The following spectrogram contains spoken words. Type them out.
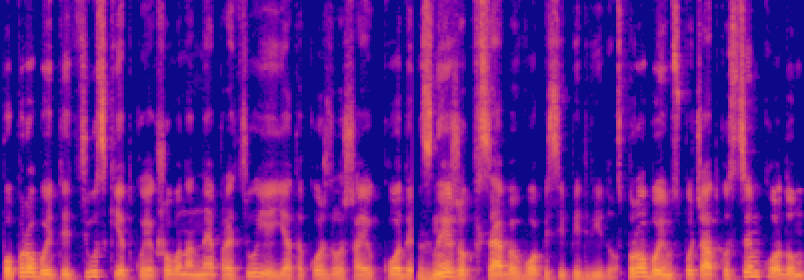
Попробуйте цю скидку, якщо вона не працює, я також залишаю коди знижок в себе в описі під відео. Спробуємо спочатку з цим кодом,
